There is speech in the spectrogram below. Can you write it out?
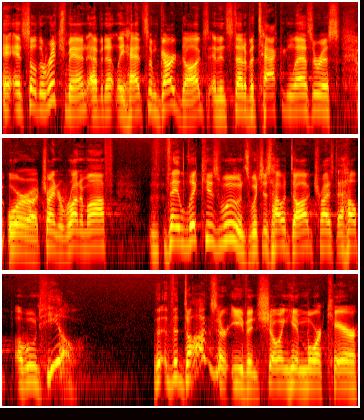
And, and, so the rich man evidently had some guard dogs, and instead of attacking Lazarus or uh, trying to run him off, they lick his wounds, which is how a dog tries to help a wound heal. The, the dogs are even showing him more care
